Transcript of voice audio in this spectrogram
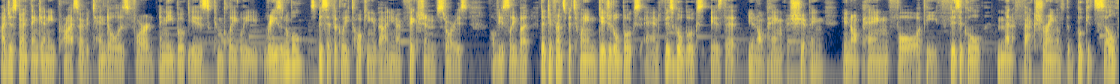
I just don't think any price over $10 for an ebook is completely reasonable. Specifically talking about, you know, fiction stories, obviously, but the difference between digital books and physical books is that you're not paying for shipping, you're not paying for the physical manufacturing of the book itself,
